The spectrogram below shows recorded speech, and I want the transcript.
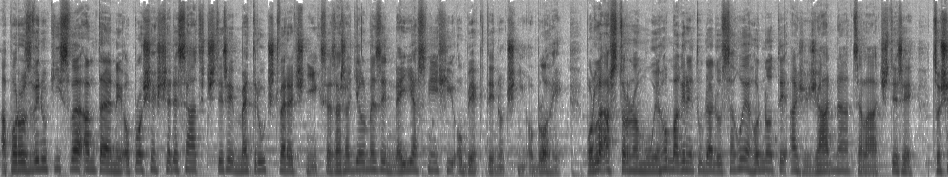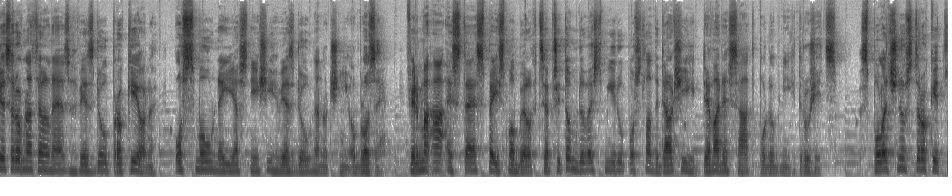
a po rozvinutí své antény o ploše 64 metrů čtverečních se zařadil mezi nejjasnější objekty noční oblohy. Podle astronomů jeho magnituda dosahuje hodnoty až žádná celá čtyři, což je srovnatelné s hvězdou Procyon, osmou nejjasnější hvězdou na noční obloze. Firma AST Space Mobile chce přitom do vesmíru poslat dalších 90 podobných družic. Společnost Rocket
